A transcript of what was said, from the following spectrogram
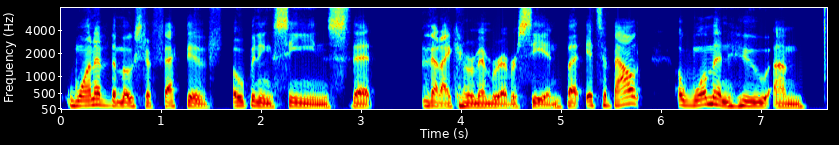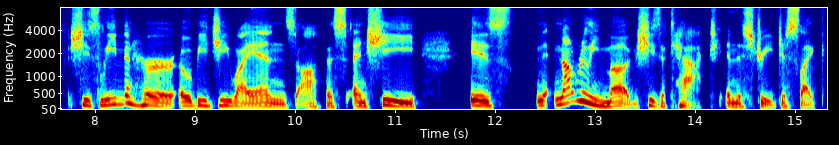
one of the most effective opening scenes that that i can remember ever seeing but it's about a woman who um she's leaving her OBGYN's office and she is n- not really mugged. She's attacked in the street, just like,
